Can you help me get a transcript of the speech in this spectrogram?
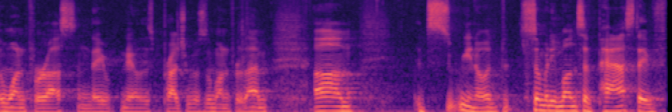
the one for us, and they, you know, this project was the one for them. Um, it's you know so many months have passed. They've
